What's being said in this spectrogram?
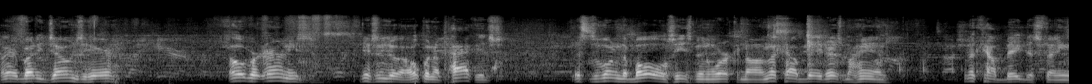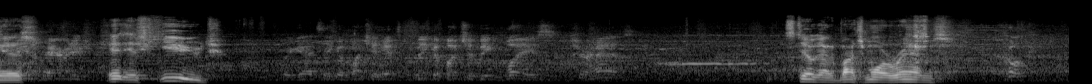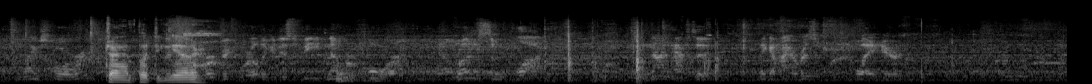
Hey everybody, Jones here. Over at Ernie's, fixing to open a package. This is one of the bowls he's been working on. Look how big, there's my hand. Look how big this thing is. It is huge. Still got a bunch more rims. Trying to put together.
